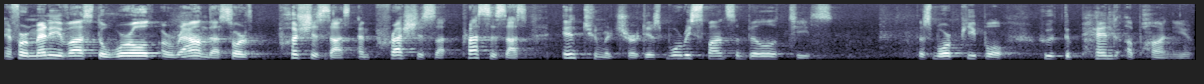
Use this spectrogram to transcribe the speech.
And for many of us, the world around us sort of pushes us and presses us, into maturity. There's more responsibilities, there's more people who depend upon you.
